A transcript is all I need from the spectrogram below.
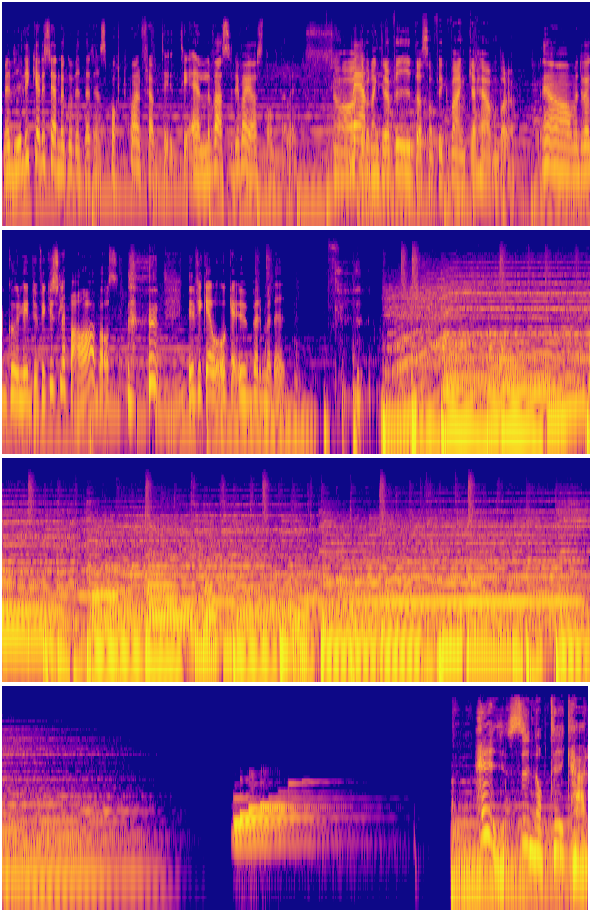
Men vi lyckades ändå gå vidare till en sportbar fram till, till 11 så det var jag stolt över. Ja, det Men- var den gravida som fick vanka hem bara. Ja, men det var gulligt. Du fick ju släppa av oss. vi fick åka Uber med dig. Hej, Synoptik här.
